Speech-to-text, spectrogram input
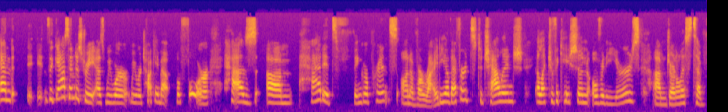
and the gas industry, as we were we were talking about before, has um, had its fingerprints on a variety of efforts to challenge electrification over the years. Um, journalists have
